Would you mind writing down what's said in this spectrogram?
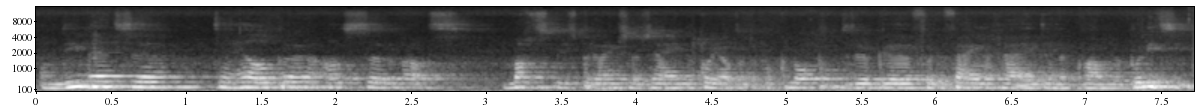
om die mensen te helpen als er wat machtsmisbruik zou zijn, dan kon je altijd op een knop drukken voor de veiligheid en dan kwam de politie.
